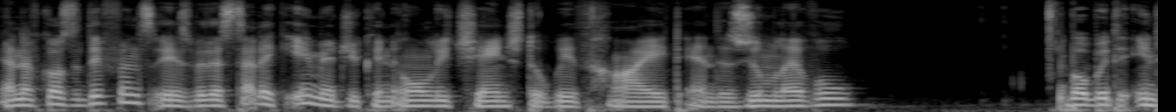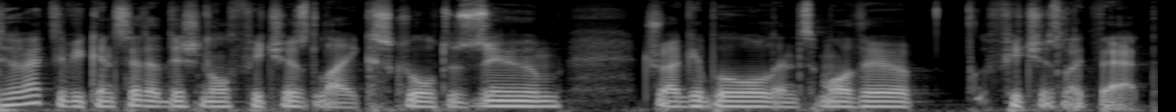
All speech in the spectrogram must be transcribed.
And of course, the difference is with a static image, you can only change the width, height, and the zoom level. But with interactive, you can set additional features like scroll to zoom, draggable, and some other features like that.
